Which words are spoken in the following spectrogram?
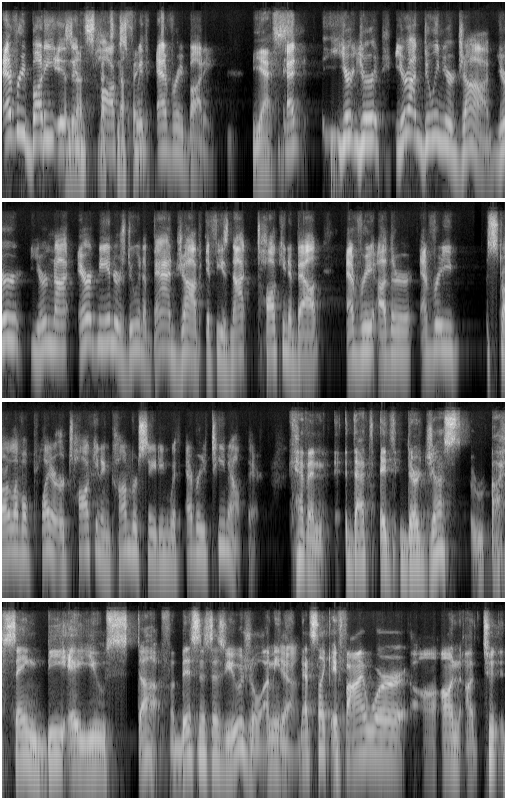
everybody is in talks with everybody. Yes. And you're you're you're not doing your job. You're you're not Erik Neander's doing a bad job if he's not talking about every other every star level player or talking and conversating with every team out there. Kevin, that's it's they're just uh, saying BAU stuff, a business as usual. I mean, yeah. that's like if I were on uh, to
